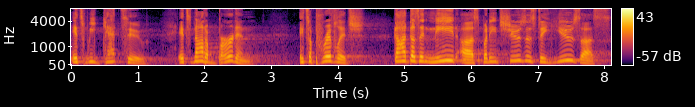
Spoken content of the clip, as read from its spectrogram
it's we get to. It's not a burden, it's a privilege. God doesn't need us, but He chooses to use us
